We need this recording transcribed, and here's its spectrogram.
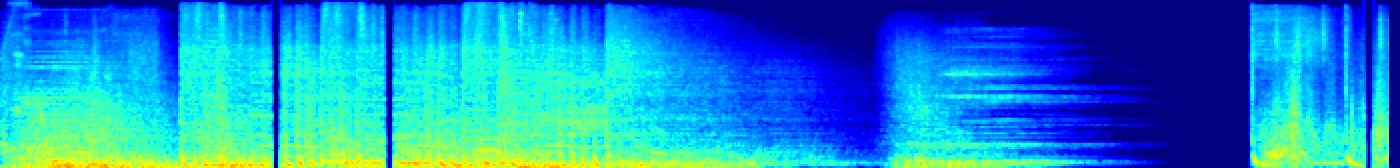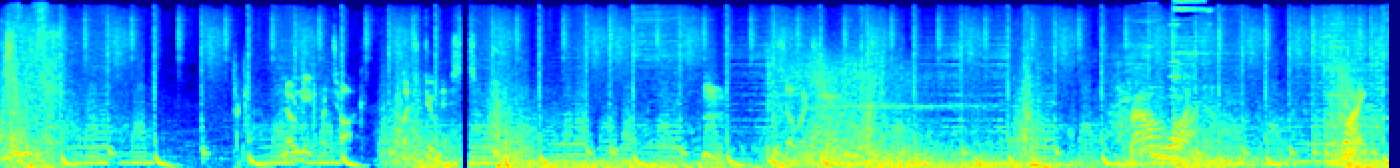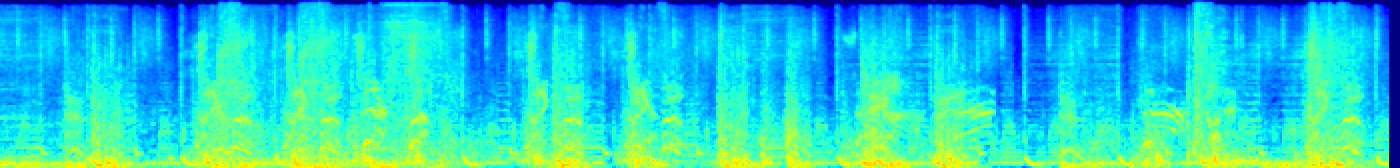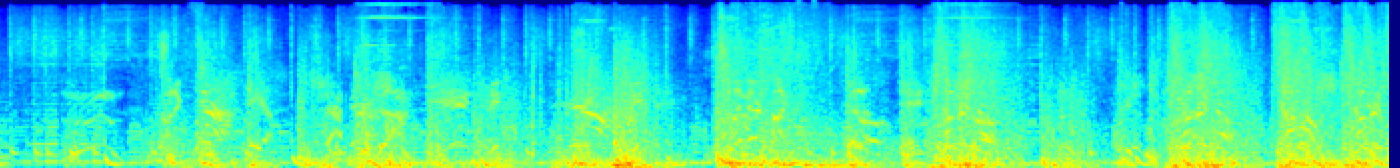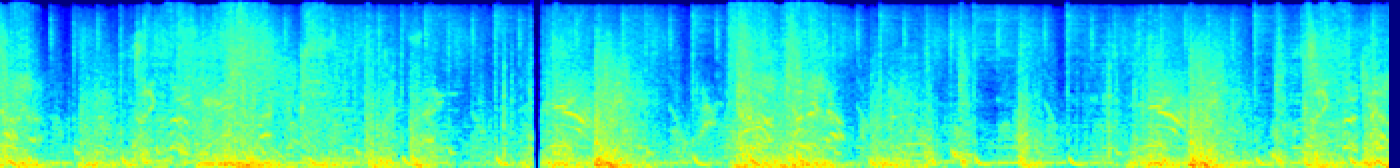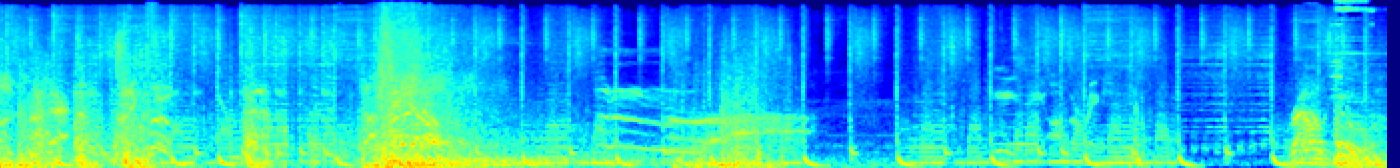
No need for talk. Let's do this. Hmm. So it's you. Round one. Fight! Yeah! Round two.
